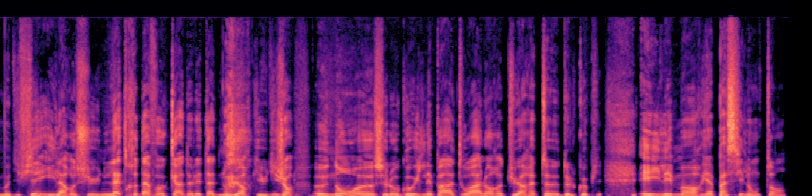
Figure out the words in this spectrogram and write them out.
modifié. Il a reçu une lettre d'avocat de l'État de New York qui lui dit genre non, ce logo, il n'est pas à toi, alors tu arrêtes de le copier. Et il est mort il n'y a pas si longtemps,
